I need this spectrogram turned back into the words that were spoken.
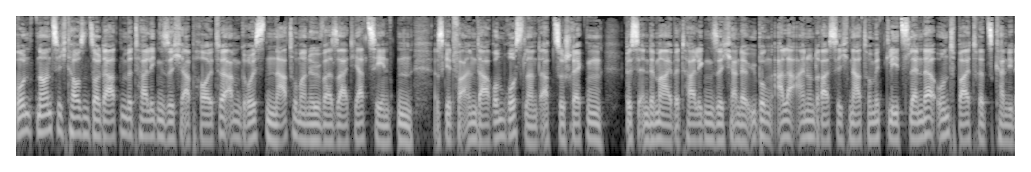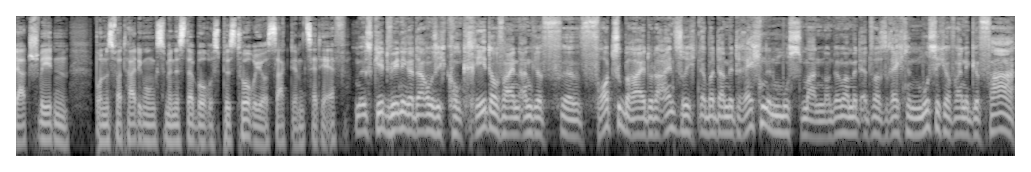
Rund 90.000 Soldaten beteiligen sich ab heute am größten NATO-Manöver seit Jahrzehnten. Es geht vor allem darum, Russland abzuschrecken. Bis Ende Mai beteiligen sich an der Übung alle 31 NATO-Mitgliedsländer und Beitrittskandidat Schweden. Bundesverteidigungsminister Boris Pistorius sagt im ZDF. Es geht weniger darum, sich konkret auf einen Angriff äh, vorzubereiten oder einzurichten, aber damit rechnen muss man. Und wenn man mit etwas rechnen muss, sich auf eine Gefahr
